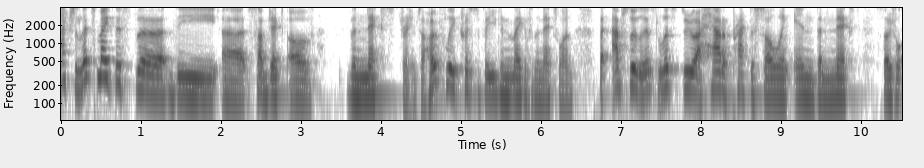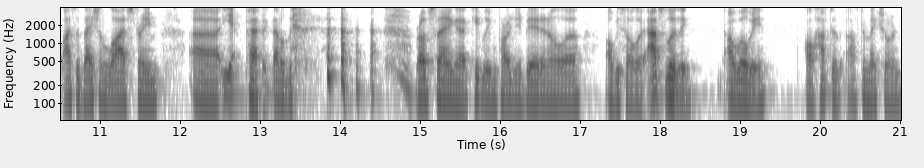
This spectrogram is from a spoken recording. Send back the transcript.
actually, let's make this the the uh, subject of the next stream. So hopefully, Christopher, you can make it for the next one. But absolutely, let's let's do a how to practice soloing in the next social isolation live stream. Uh, yeah, perfect. That'll be. Rob saying, uh, "Keep leaving porridge in your bed, and I'll uh, I'll be solo." Absolutely, I will be. I'll have to have to make sure and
